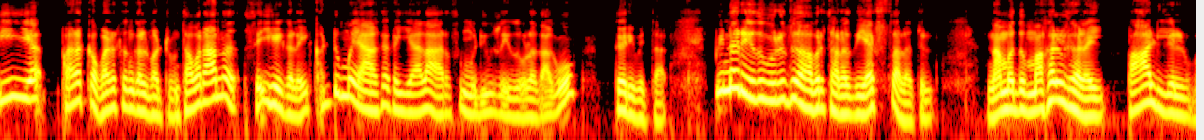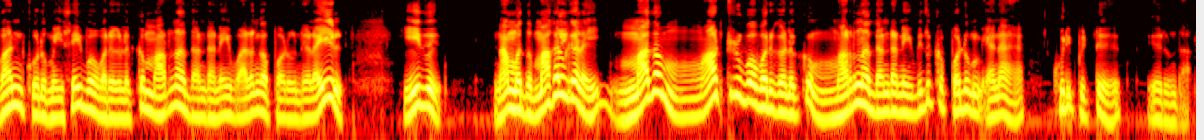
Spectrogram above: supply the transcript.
தீய பழக்க வழக்கங்கள் மற்றும் தவறான செய்கைகளை கடுமையாக கையாள அரசு முடிவு செய்துள்ளதாகவும் தெரிவித்தார். பின்னர் இது குறித்து அவர் தனது எக்ஸ் தளத்தில் நமது மகள்களை பாலியல் வன்கொடுமை செய்பவர்களுக்கு மரண தண்டனை வழங்கப்படும் நிலையில் இது நமது மகள்களை மதம் மாற்றுபவர்களுக்கும் மரண தண்டனை விதிக்கப்படும் என குறிப்பிட்டு இருந்தார்.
